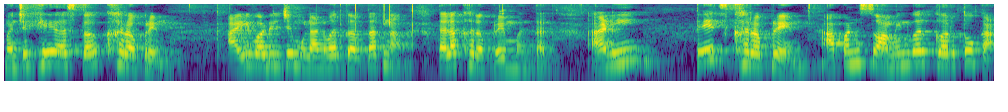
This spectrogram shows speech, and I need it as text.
म्हणजे हे असतं खरं प्रेम. आई वडील जे मुलांवर करतात ना त्याला खरं प्रेम म्हणतात. आणि तेच खरं प्रेम आपण स्वामींवर करतो का?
